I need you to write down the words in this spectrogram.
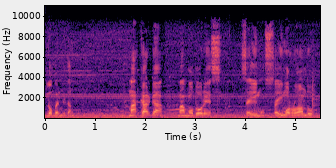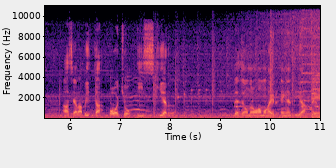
lo permitan. Más carga, más motores, seguimos, seguimos rodando hacia la pista 8 izquierda, desde donde nos vamos a ir en el día de hoy.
